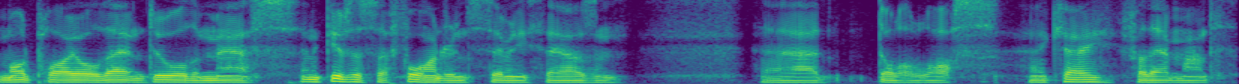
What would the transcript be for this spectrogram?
multiply all that and do all the maths and it gives us a 470,000 uh, dollar loss okay for that month.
